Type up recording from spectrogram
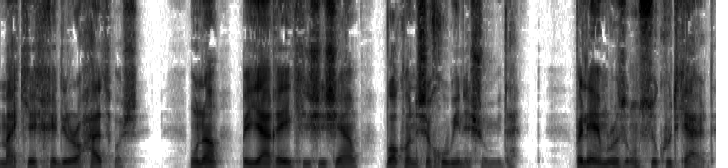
مکی خیلی راحت باشه. اونا به یقه کیشیشی هم واکنش خوبی نشون میدن. ولی امروز اون سکوت کرده.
